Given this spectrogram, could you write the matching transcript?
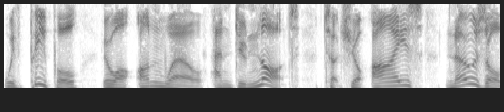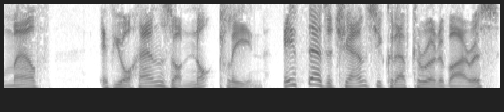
with people who are unwell and do not touch your eyes, nose, or mouth if your hands are not clean. If there's a chance you could have coronavirus,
